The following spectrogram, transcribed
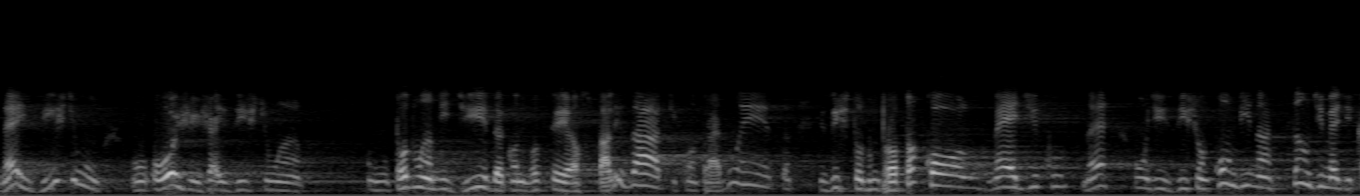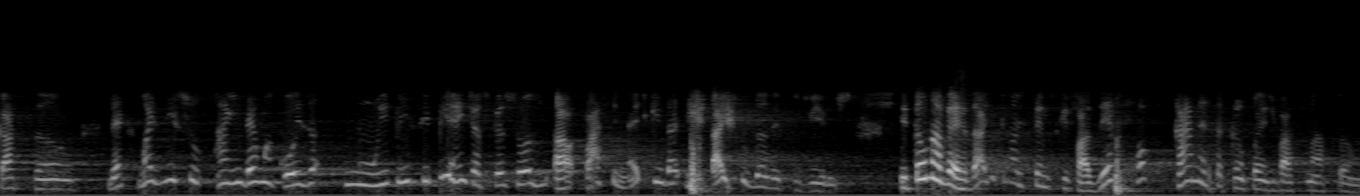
Né? Existe um, um hoje já existe uma, um, toda uma medida quando você é hospitalizado, que contrai a doença, existe todo um protocolo médico, né, onde existe uma combinação de medicação, né, mas isso ainda é uma coisa muito incipiente. As pessoas, a classe médica ainda está estudando esse vírus. Então, na verdade, o que nós temos que fazer é focar nessa campanha de vacinação.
